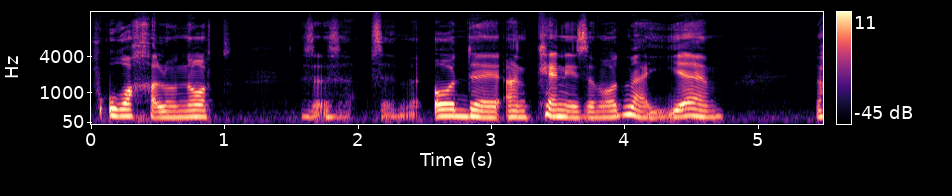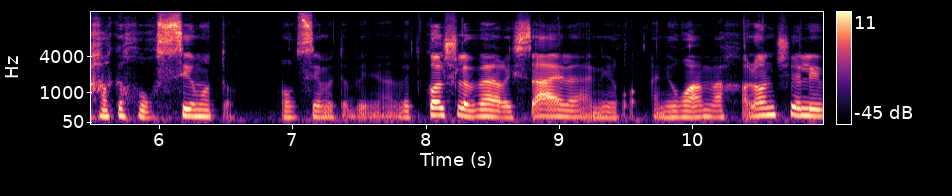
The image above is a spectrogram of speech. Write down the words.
פעור החלונות. זה, זה, זה מאוד uh, uncanny, זה מאוד מאיים. ואחר כך הורסים אותו, הורסים את הבניין. ואת כל שלבי ההריסה האלה אני, אני רואה מהחלון שלי,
